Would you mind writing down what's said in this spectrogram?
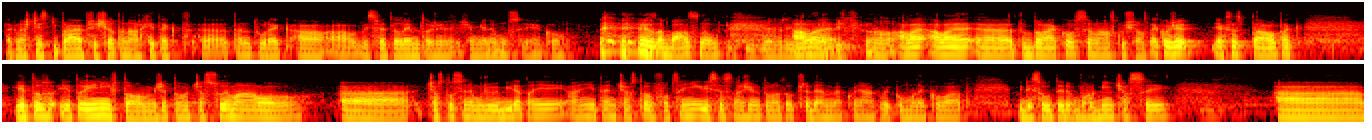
Tak naštěstí právě přišel ten architekt, eh, ten Turek a, a vysvětlil jim to, že, že mě nemusí jako zabásnout. Ale, no, ale, ale eh, to byla jako silná zkušenost. Jakože, jak se ptal, tak je to, je to jiný v tom, že toho času je málo, často si nemůžu vybírat ani, ani ten čas toho focení, když se snažím tohleto předem jako nějak vykomunikovat, kdy jsou ty vhodné časy. A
